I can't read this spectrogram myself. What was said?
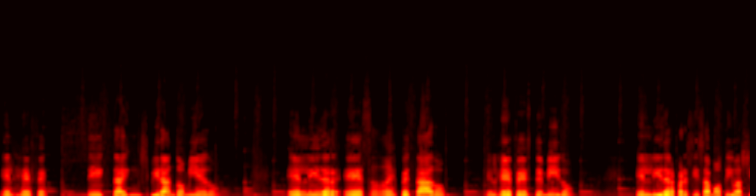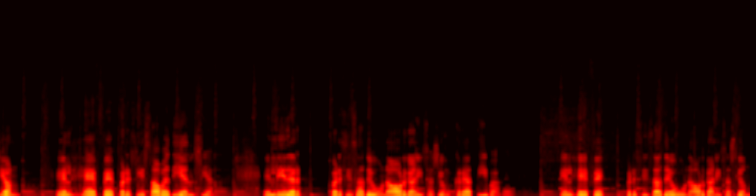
El jefe dicta inspirando miedo. El líder es respetado, el jefe es temido. El líder precisa motivación, el jefe precisa obediencia. El líder precisa de una organización creativa. El jefe precisa de una organización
